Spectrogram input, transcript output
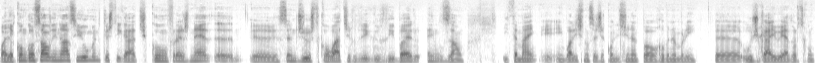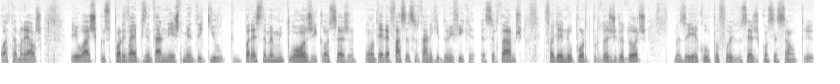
Olha, com Gonçalo Inácio e Ullman castigados, com Fresned, uh, uh, Santos Justo, Coates e Rodrigo Ribeiro em lesão. E também, embora isto não seja condicionante para o Ruben Amorim, uh, os Gaio e Edwards com quatro amarelos, eu acho que o Sporting vai apresentar neste momento aquilo que parece também muito lógico, ou seja, ontem era fácil acertar na equipa do Benfica, acertámos, falhei no Porto por dois jogadores, mas aí a culpa foi do Sérgio Conceição, que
